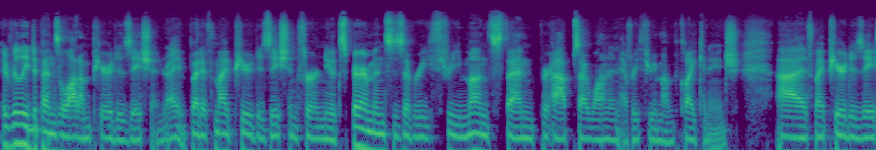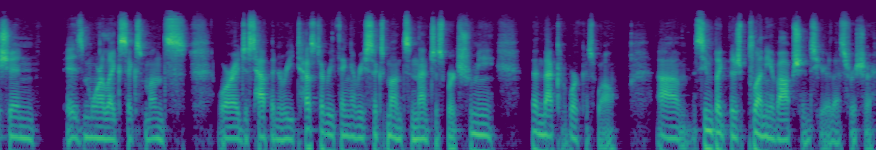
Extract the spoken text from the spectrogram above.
it really depends a lot on periodization, right? But if my periodization for new experiments is every three months, then perhaps I want an every three month glycan age. Uh, if my periodization is more like six months, or I just happen to retest everything every six months and that just works for me, then that could work as well. Um, it seems like there's plenty of options here, that's for sure.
